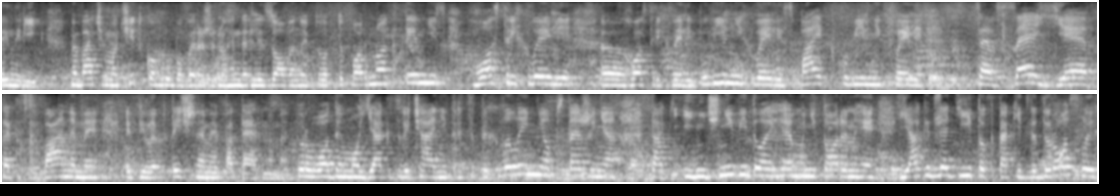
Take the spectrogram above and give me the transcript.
один рік. Ми бачимо чітко грубо виражену генералізовану епілептоформну активність, гострі хвилі, е, гострі хвилі, повільні хвилі, спайк повільні хвилі. Це все є так званими епілептичними патернами. Проводимо як звичайні 30-хвилинні обстеження, так і нічні відео-моніторинги, як для діток, так і для дорослих.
